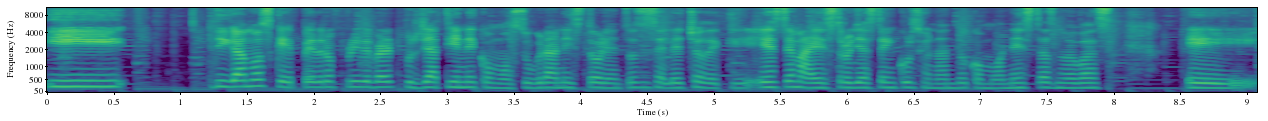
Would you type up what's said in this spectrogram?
Y digamos que Pedro Friedberg pues ya tiene como su gran historia, entonces el hecho de que este maestro ya está incursionando como en estas nuevas, eh,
